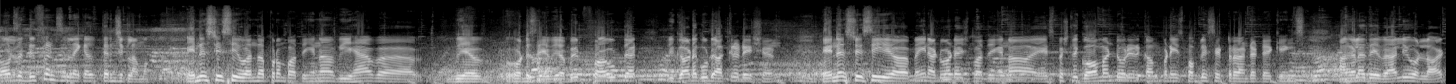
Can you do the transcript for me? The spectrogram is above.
வாட்ஸ் த டிஃப்ரென்ஸ் லைக் அது தெரிஞ்சுக்கலாமா? என்எஸ்டிசி வந்த அப்புறம் பார்த்தீங்கன்னா we have we have what is we bit proud that we got a good accreditation NSDC main advantage பார்த்தீங்கன்னா especially government oriented companies public sector undertakings Angala, they value a lot.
